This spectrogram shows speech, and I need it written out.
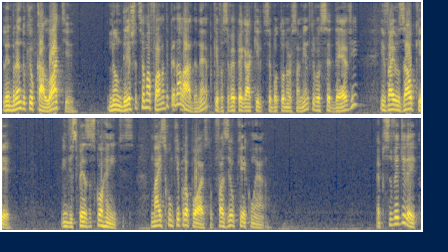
lembrando que o calote não deixa de ser uma forma de pedalada, né? Porque você vai pegar aquilo que você botou no orçamento, que você deve, e vai usar o quê? Em despesas correntes. Mas com que propósito? Fazer o que com ela? É preciso ver direito.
